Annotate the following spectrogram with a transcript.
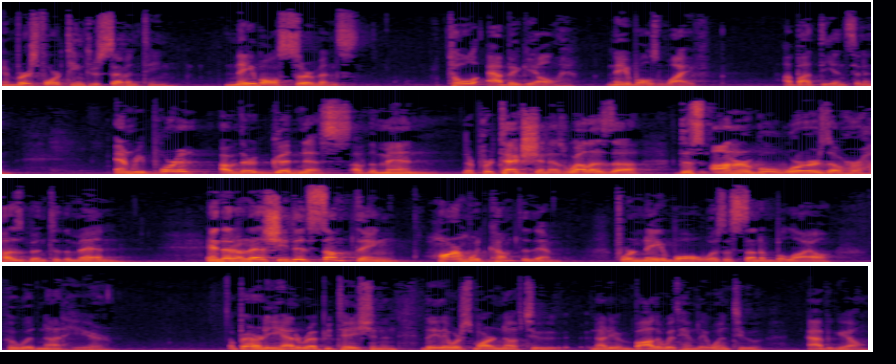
In verse 14 through 17, Nabal's servants told Abigail, Nabal's wife, about the incident and reported of their goodness of the men, their protection, as well as the dishonorable words of her husband to the men. And that unless she did something, harm would come to them. For Nabal was a son of Belial who would not hear. Apparently, he had a reputation, and they, they were smart enough to not even bother with him. They went to Abigail.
